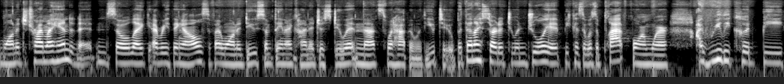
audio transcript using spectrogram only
wanted to try my hand in it. And so, like everything else, if I want to do something, I kind of just do it. And that's what happened with YouTube. But then I started to enjoy it because it was a platform where I really could be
